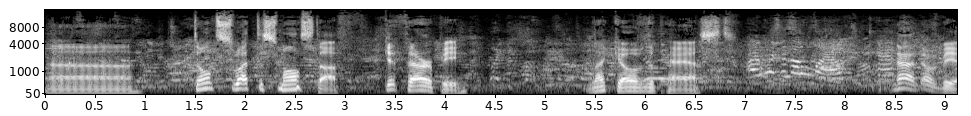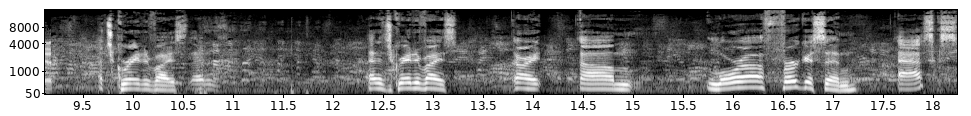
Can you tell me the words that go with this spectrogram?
Uh, don't sweat the small stuff. Get therapy. Let go of the past. No, that would be it. That's great advice. That is that is great advice. All right, um, Laura Ferguson asks,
